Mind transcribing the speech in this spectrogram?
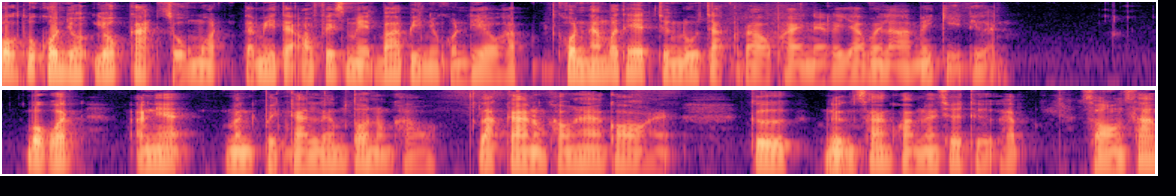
บอกทุกคนยกยกกัดสูงหมด แต่มีแต่ออฟฟิศเมดบ้าบินอยู่คนเดียวครับ คนทั้งประเทศจึงรู้จักเราภายในระยะเวลาไม่กี่เดือน บอกว่าอันเนี้ยมันเป็นการเริ่มต้นของเขา หลักการของเขา 5 ข้อฮะคือ 1 สร้างความน่าเชื่อถือครับ 2 สร้าง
